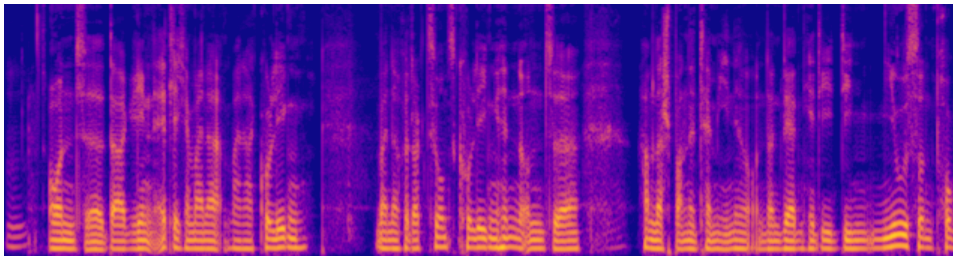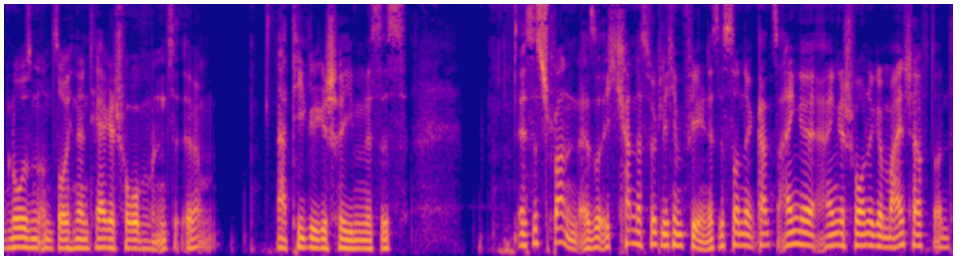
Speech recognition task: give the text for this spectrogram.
Mhm. Und äh, da gehen etliche meiner, meiner Kollegen, meiner Redaktionskollegen hin und äh, haben da spannende Termine und dann werden hier die, die News und Prognosen und so hin und her geschoben und ähm, Artikel geschrieben. Es ist, es ist spannend. Also ich kann das wirklich empfehlen. Es ist so eine ganz einge, eingeschworene Gemeinschaft und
